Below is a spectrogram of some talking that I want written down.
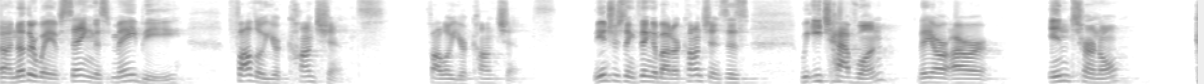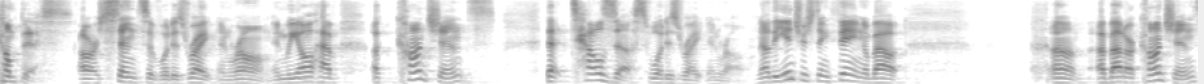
Uh, another way of saying this may be follow your conscience. Follow your conscience. The interesting thing about our conscience is we each have one. They are our internal compass, our sense of what is right and wrong. And we all have a conscience that tells us what is right and wrong. Now, the interesting thing about um, about our conscience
